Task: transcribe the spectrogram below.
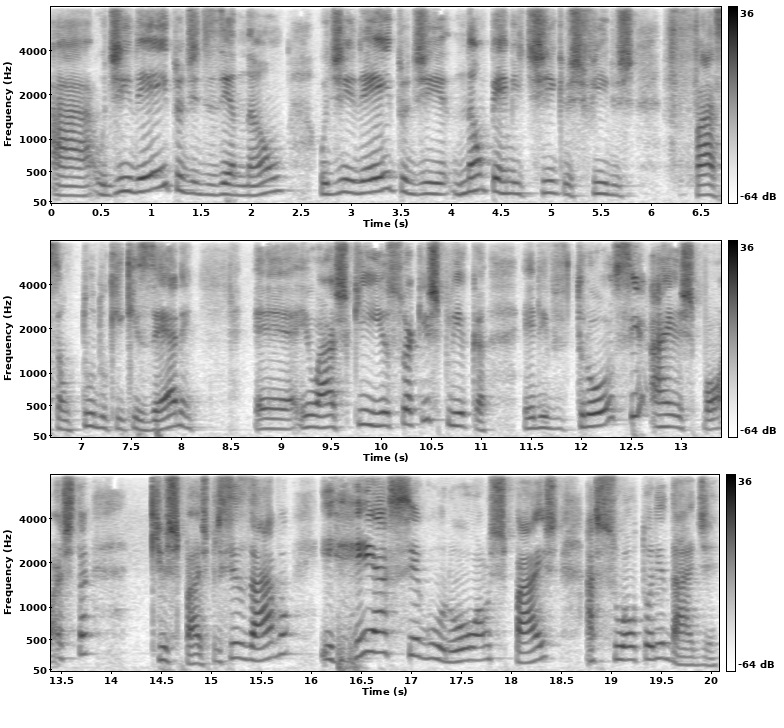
a, o direito de dizer não, o direito de não permitir que os filhos façam tudo o que quiserem, é, eu acho que isso é que explica. Ele trouxe a resposta que os pais precisavam e reassegurou aos pais a sua autoridade.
